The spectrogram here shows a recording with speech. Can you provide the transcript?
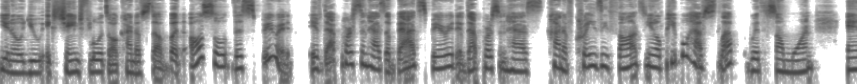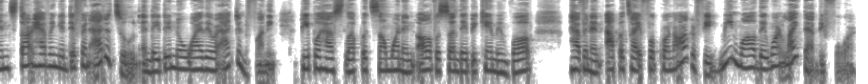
you know, you exchange fluids, all kind of stuff, but also the spirit if that person has a bad spirit, if that person has kind of crazy thoughts, you know, people have slept with someone and start having a different attitude and they didn't know why they were acting funny. People have slept with someone and all of a sudden they became involved having an appetite for pornography. Meanwhile, they weren't like that before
